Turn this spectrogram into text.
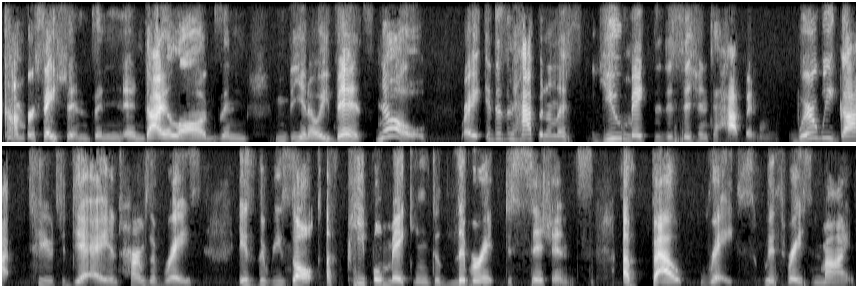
conversations and and dialogues and you know events. No right? It doesn't happen unless you make the decision to happen. Where we got to today in terms of race is the result of people making deliberate decisions about race with race in mind.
